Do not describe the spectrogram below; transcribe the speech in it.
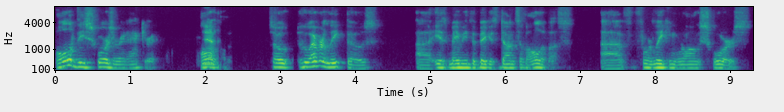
all of these scores are inaccurate. All yeah. of them. So whoever leaked those uh, is maybe the biggest dunce of all of us uh, for leaking wrong scores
